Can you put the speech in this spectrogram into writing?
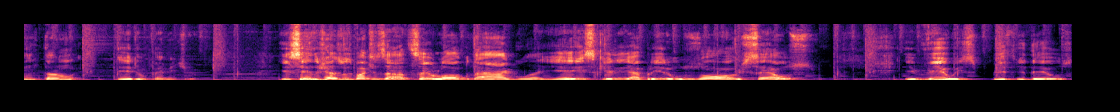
Então, ele o permitiu. E sendo Jesus batizado, saiu logo da água, e eis que lhe abriram os céus, e viu o Espírito de Deus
